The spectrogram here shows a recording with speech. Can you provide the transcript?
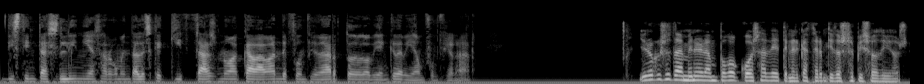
distintas líneas argumentales que quizás no acababan de funcionar todo lo bien que debían funcionar. Yo creo que eso también era un poco cosa de tener que hacer 22 episodios.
